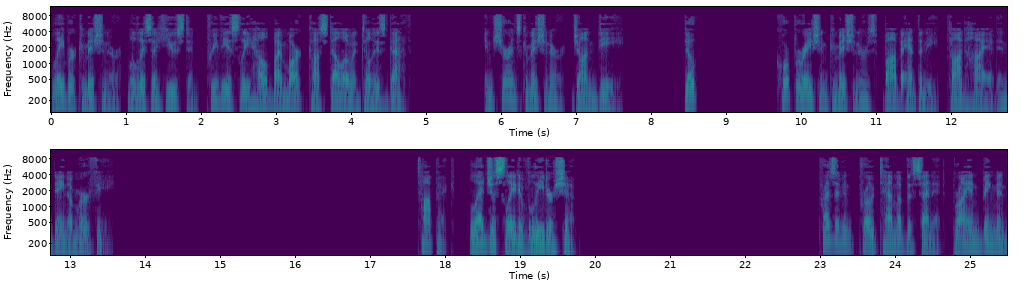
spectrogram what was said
Labor Commissioner, Melissa Houston previously held by Mark Costello until his death Insurance Commissioner, John D. Doak Corporation Commissioners, Bob Anthony, Todd Hiett and Dana Murphy Legislative leadership President pro tem of the Senate, Brian Bingman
